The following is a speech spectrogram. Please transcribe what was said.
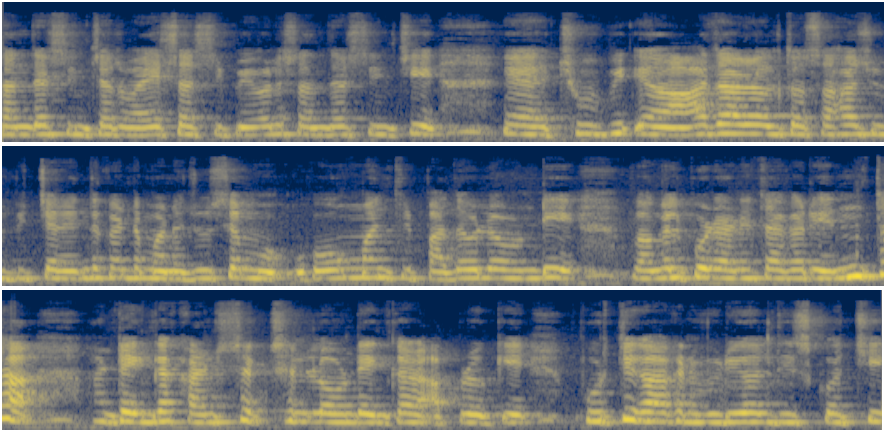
సందర్శించారు. వైఎస్ఆర్సీపీ వాళ్ళు సందర్శించి చూపి ఆధారాలతో సహా చూపించారు. ఎందుకంటే మనం చూసాము హోంమంత్రి పదవిలో ఉండి వంగల్పూడి అనిత గారు ఎంత అంటే ఇంకా కన్స్ట్రక్షన్లో ఉండే ఇంకా అప్పటికి పూర్తి కాకుండా వీడియోలు తీసుకొచ్చి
